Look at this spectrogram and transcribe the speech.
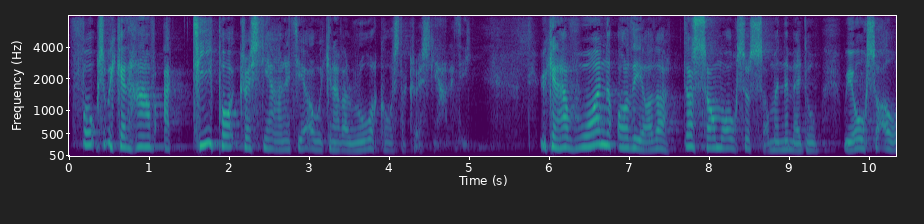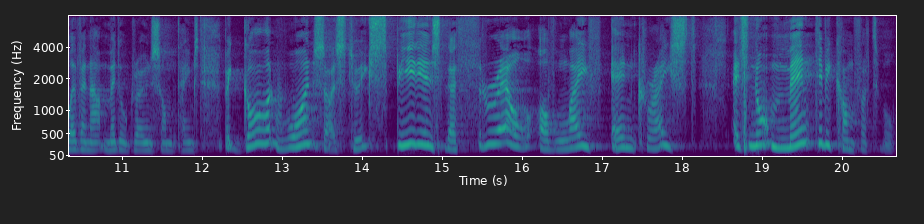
Folks, we can have a teapot Christianity or we can have a roller coaster Christianity. We can have one or the other. There's some also, some in the middle. We all sort of live in that middle ground sometimes. But God wants us to experience the thrill of life in Christ. It's not meant to be comfortable.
